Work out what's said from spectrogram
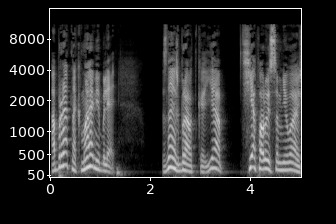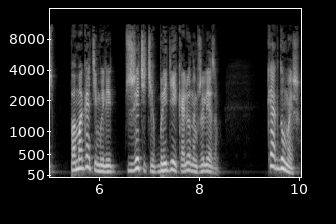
Обратно к маме, блядь. Знаешь, братка, я... Я порой сомневаюсь, помогать им или сжечь этих бледей каленым железом. Как думаешь,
